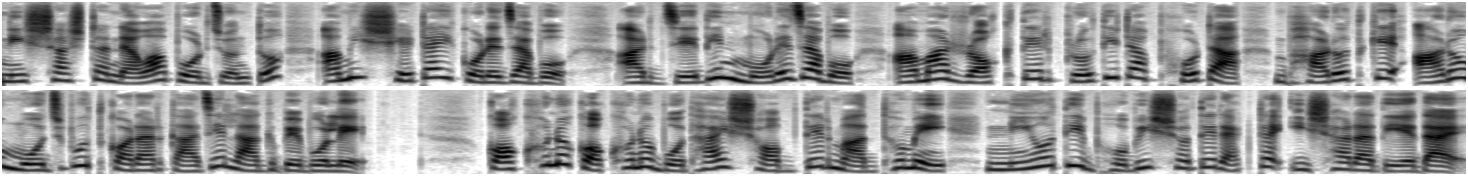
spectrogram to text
নিঃশ্বাসটা নেওয়া পর্যন্ত আমি সেটাই করে যাব। আর যেদিন মরে যাব, আমার রক্তের প্রতিটা ফোঁটা ভারতকে আরও মজবুত করার কাজে লাগবে বলে। কখনো কখনো বোধহয় শব্দের মাধ্যমেই নিয়তি ভবিষ্যতের একটা ইশারা দিয়ে দেয়।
